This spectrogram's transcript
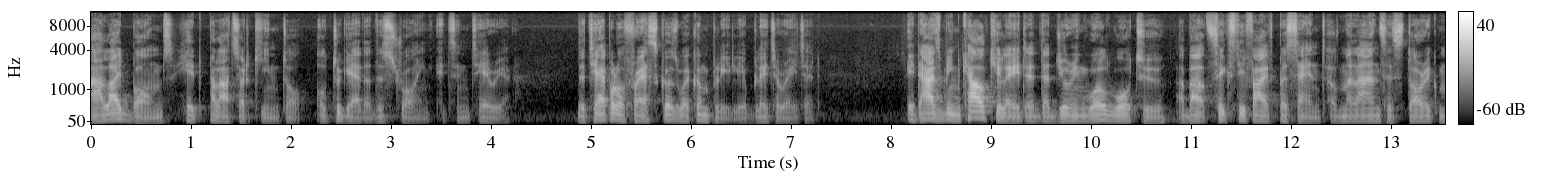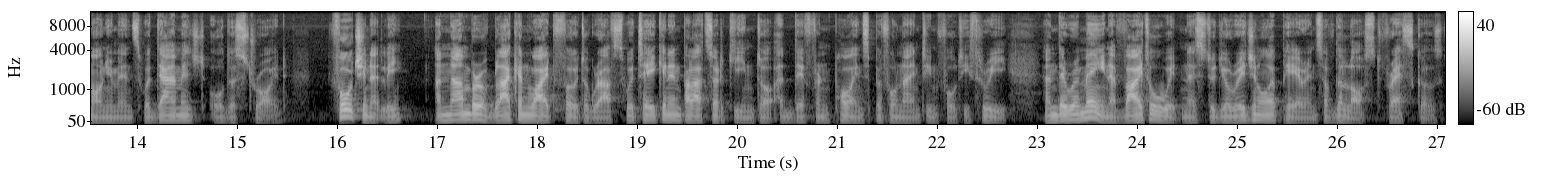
Allied bombs hit Palazzo Archinto, altogether destroying its interior. The Tiepolo frescoes were completely obliterated. It has been calculated that during World War II, about 65% of Milan's historic monuments were damaged or destroyed. Fortunately, a number of black and white photographs were taken in Palazzo Archinto at different points before 1943, and they remain a vital witness to the original appearance of the lost frescoes.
